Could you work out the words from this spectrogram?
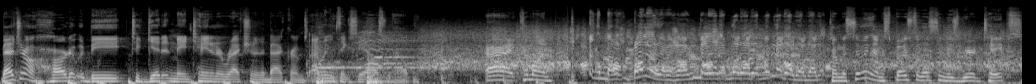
Imagine how hard it would be to get and maintain an erection in the back rooms. I don't even think Cialis would help. All right, come on. So I'm assuming I'm supposed to listen to these weird tapes.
